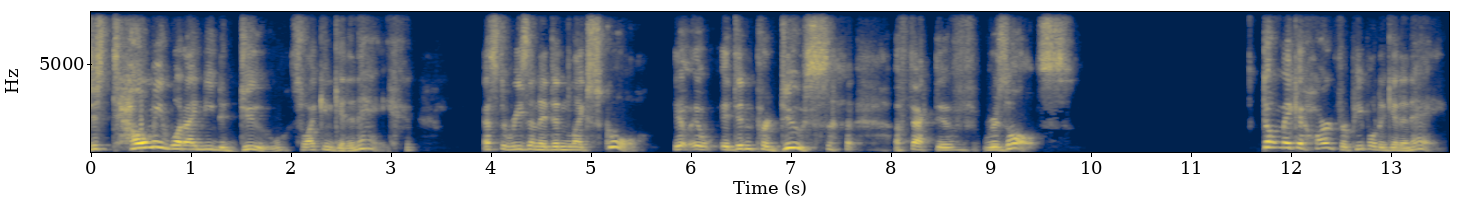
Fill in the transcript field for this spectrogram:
Just tell me what I need to do so I can get an A. That's the reason I didn't like school. It, it, it didn't produce effective results. Don't make it hard for people to get an A.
